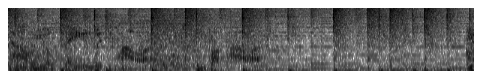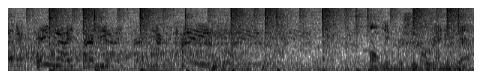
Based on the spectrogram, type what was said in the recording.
Now you're playing with power, superpower. You're the king, I tell you! The king! Only for Super NES.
